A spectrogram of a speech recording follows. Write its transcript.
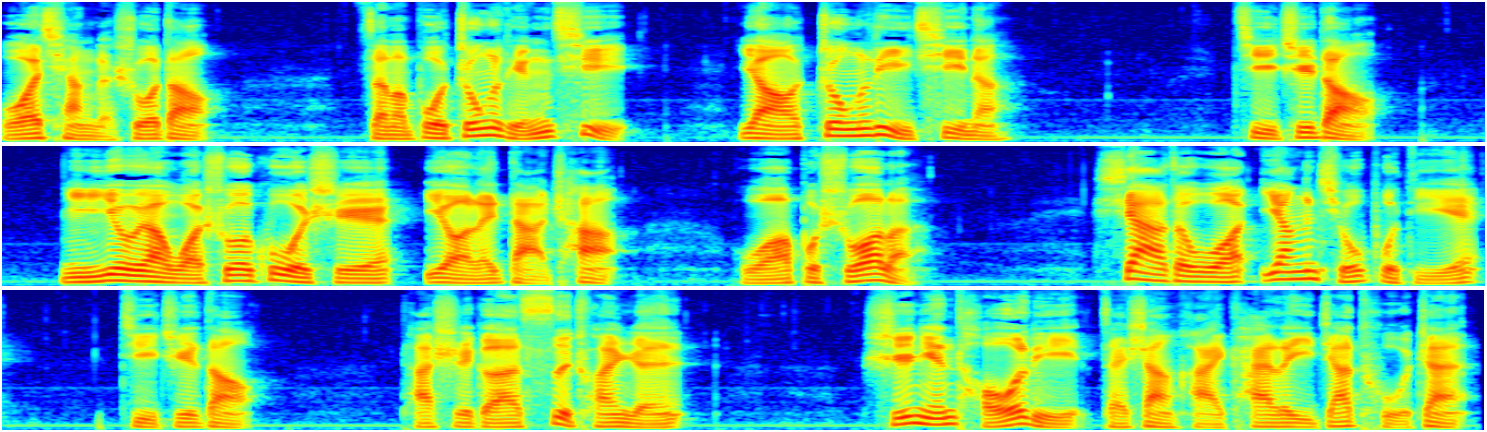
我抢着说道：“怎么不中灵气，要中利气呢？”既知道你又要我说故事，又要来打岔，我不说了。吓得我央求不迭。既知道他是个四川人，十年头里在上海开了一家土站，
